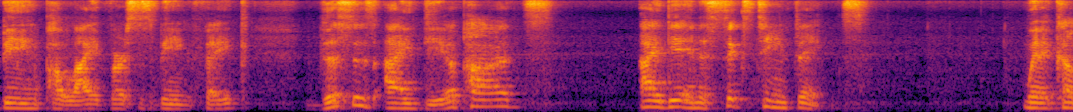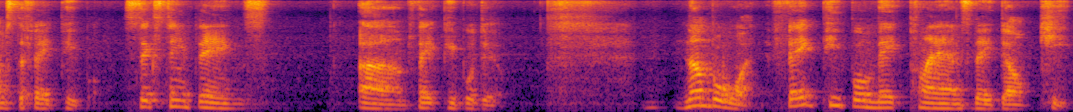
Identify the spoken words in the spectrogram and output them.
being polite versus being fake. This is IdeaPod's idea, and it's 16 things when it comes to fake people. 16 things um, fake people do. Number one, fake people make plans they don't keep.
